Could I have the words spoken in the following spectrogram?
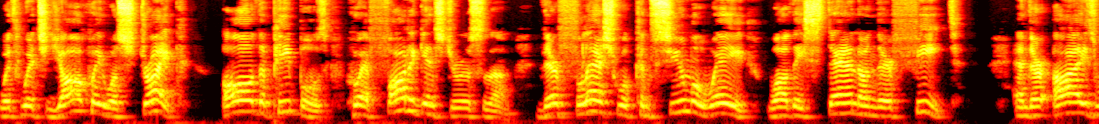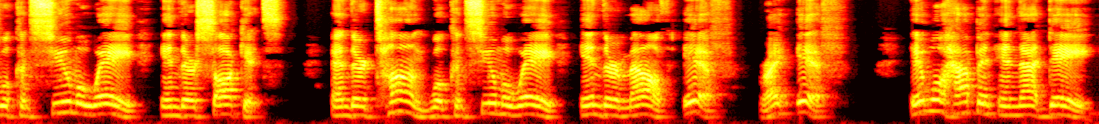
with which Yahweh will strike all the peoples who have fought against Jerusalem, their flesh will consume away while they stand on their feet, and their eyes will consume away in their sockets, and their tongue will consume away in their mouth. If, right? If it will happen in that day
